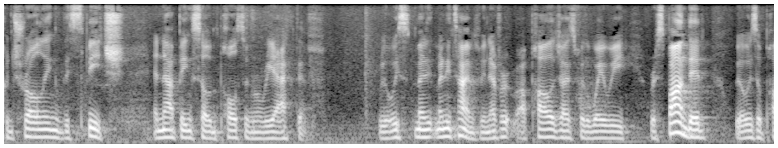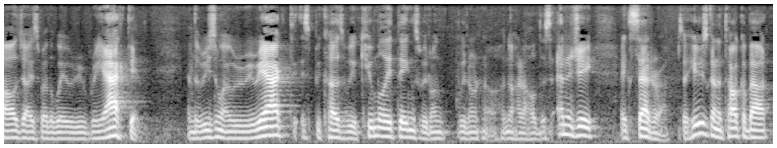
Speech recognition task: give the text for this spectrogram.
controlling the speech and not being so impulsive and reactive. We always, many, many times, we never apologize for the way we responded. We always apologize by the way we reacted. And the reason why we react is because we accumulate things, we don't, we don't know, know how to hold this energy, etc. So here he's going to talk about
